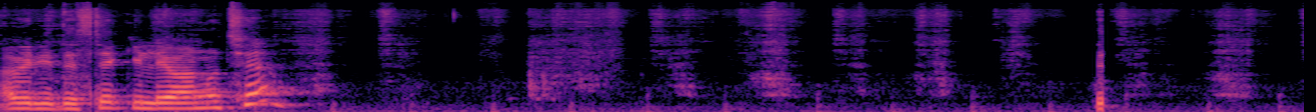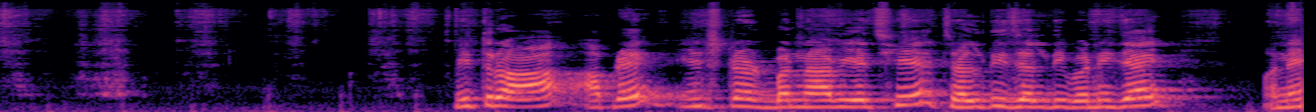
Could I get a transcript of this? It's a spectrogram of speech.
આવી રીતે શેકી લેવાનું છે. મિત્રો, આ આપણે ઇન્સ્ટન્ટ બનાવીએ છીએ. જલ્દી જલ્દી બની જાય અને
